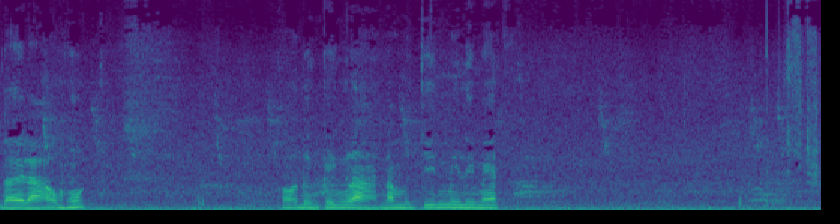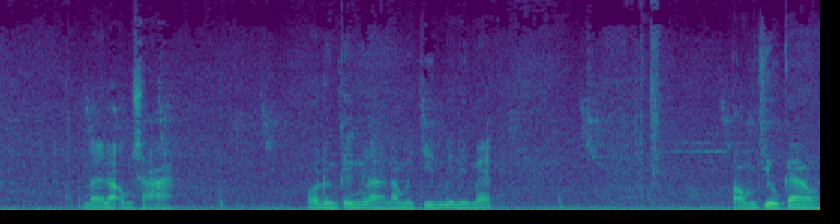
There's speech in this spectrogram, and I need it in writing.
Đây là ống hút có đường kính là 59mm đây là ống xả có đường kính là 59mm tổng chiều cao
